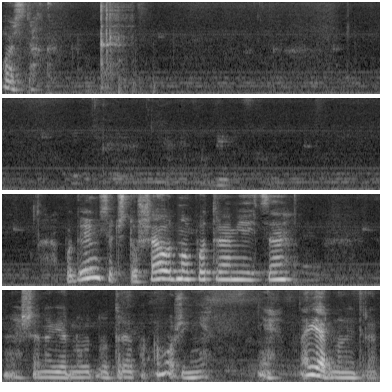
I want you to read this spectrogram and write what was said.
Ось так. Подивимося, чи то ще одно потрем яйце. Е, Ще, мабуть, одно треба. А може ні. Ні, мабуть, не треба.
